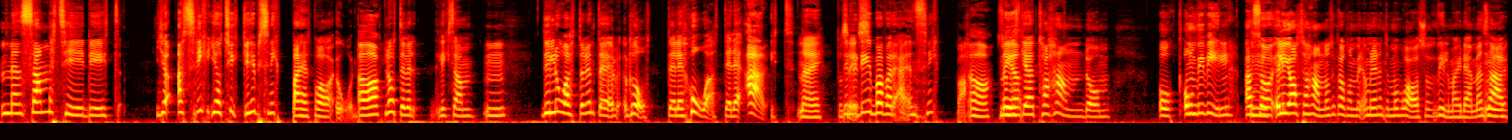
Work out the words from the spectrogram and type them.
men samtidigt, jag, alltså, jag tycker typ snippa är ett bra ord. Ja, Låter väl liksom, mm. det låter inte rått eller hårt eller argt. nej Det, precis. det är bara vad det är, en snippa. ja, Som men vi jag, ska ta hand om och om vi vill, alltså, Mm. eller jag tar hand om såklart om, om den inte mår bra så vill man ju det men så här, Mm.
